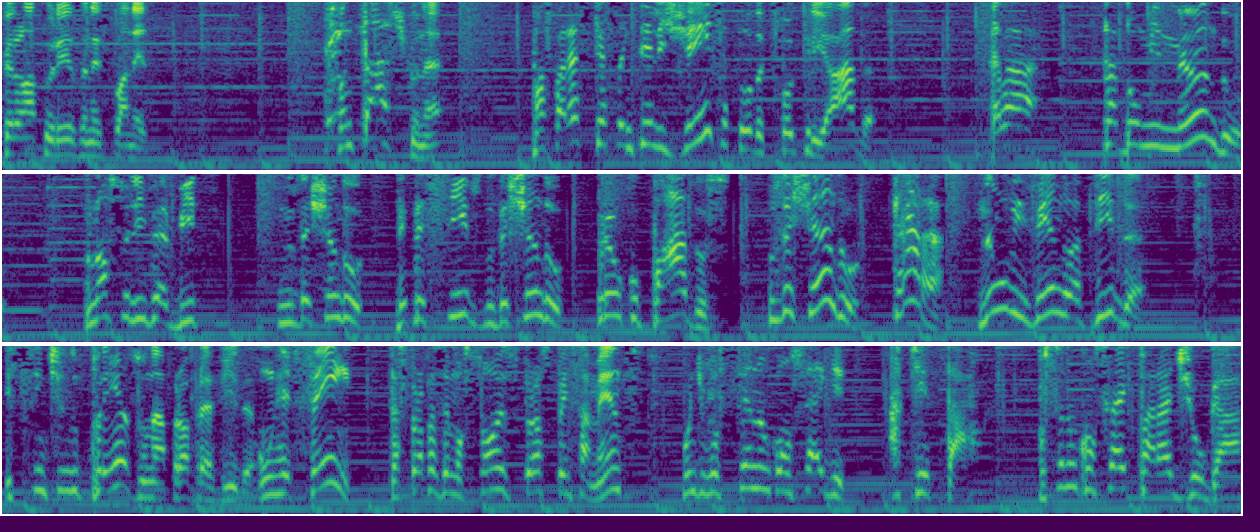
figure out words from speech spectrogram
pela natureza nesse planeta. Fantástico, né? Mas parece que essa inteligência toda que foi criada, ela está dominando o nosso livre-arbítrio, nos deixando depressivos, nos deixando preocupados, nos deixando, cara, não vivendo a vida e se sentindo preso na própria vida, um refém das próprias emoções, dos próprios pensamentos, onde você não consegue aquietar, você não consegue parar de julgar,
